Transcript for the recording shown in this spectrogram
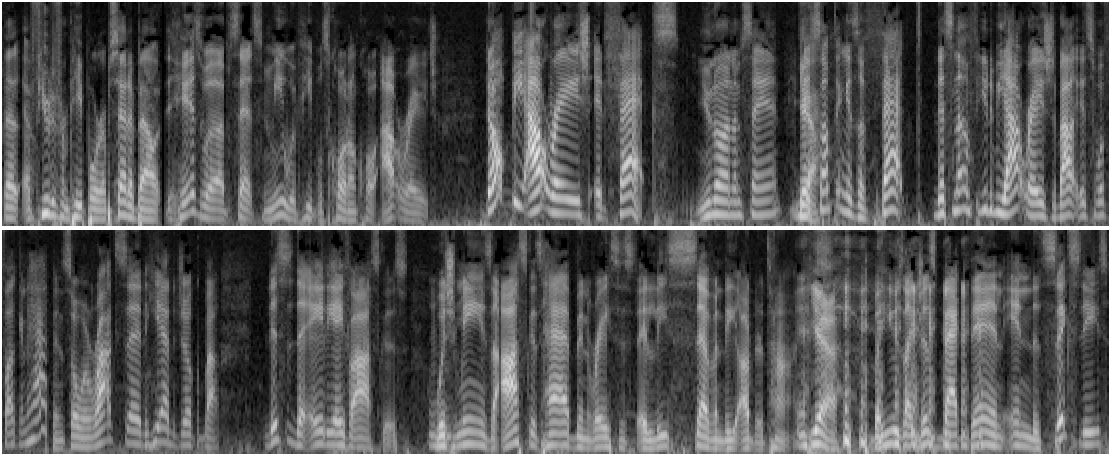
that a few different people were upset about. here's what upsets me with people's quote unquote outrage. Don't be outraged at facts. You know what I'm saying? Yeah. If something is a fact, that's nothing for you to be outraged about. It's what fucking happened. So when Rock said he had a joke about this is the 88th Oscars, Mm-hmm. which means the Oscars have been racist at least 70 other times. yeah, but he was like, just back then in the 60s,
